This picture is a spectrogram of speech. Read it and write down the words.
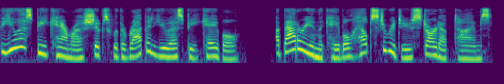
The USB camera ships with a rapid USB cable. A battery in the cable helps to reduce startup times.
